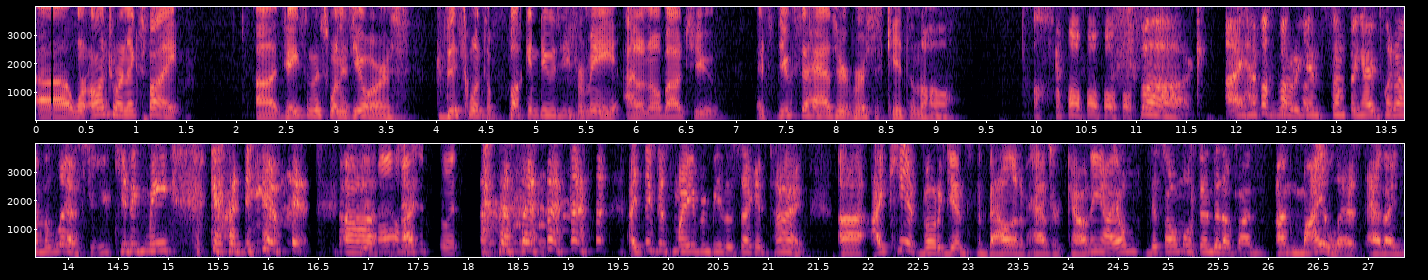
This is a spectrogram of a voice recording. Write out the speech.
Uh, we're on to our next fight. Uh, Jason, this one is yours. This one's a fucking doozy for me. I don't know about you. It's Dukes of Hazzard versus Kids in the Hall. Oh, Fuck. I have to vote against something I put on the list. Are you kidding me? God damn it. we Uh, all I, to do it. I think this might even be the second time. Uh, I can't vote against the ballot of Hazzard County. I this almost ended up on on my list had I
